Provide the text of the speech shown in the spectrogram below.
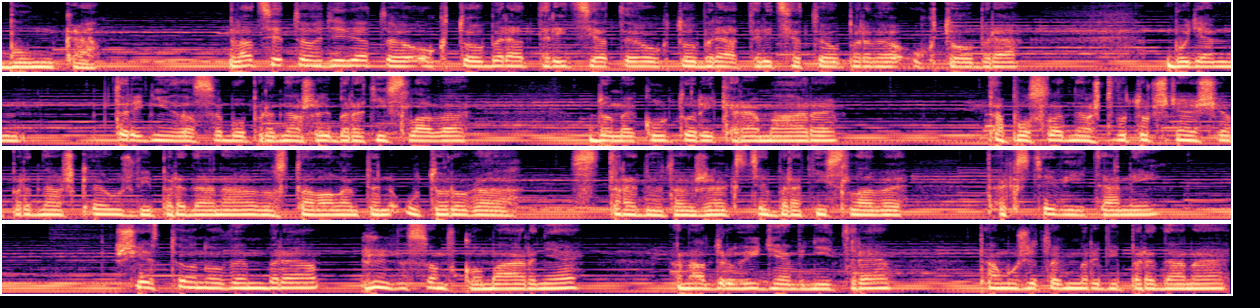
bunka. 29. októbra, 30. októbra a 31. októbra budem 3 dní za sebou prednášať v Bratislave v Dome kultúry Kramáre tá posledná štvrtočnejšia prednáška je už vypredaná, dostáva len ten útorok a stredu, takže ak ste v Bratislave, tak ste vítaní. 6. novembra som v Komárne a na druhý deň v Nitre, tam už je takmer vypredané,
